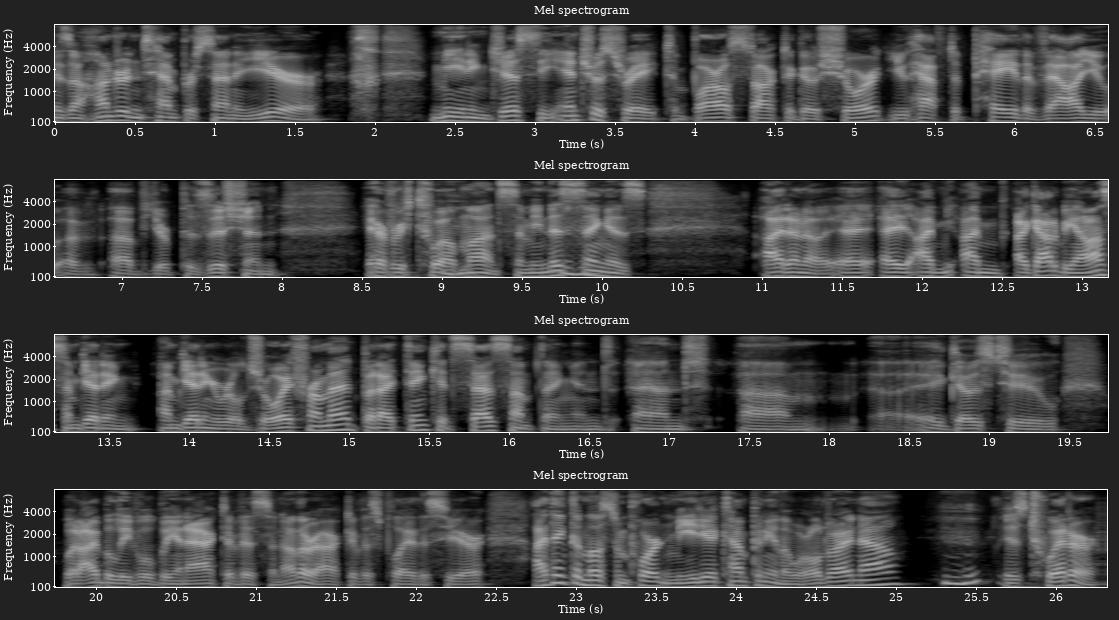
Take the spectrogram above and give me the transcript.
is 110% a year, meaning just the interest rate to borrow stock to go short, you have to pay the value of, of your position every 12 mm-hmm. months. I mean, this mm-hmm. thing is, I don't know. I, I, I'm I'm I got to be honest. I'm getting I'm getting a real joy from it, but I think it says something, and and um, uh, it goes to what I believe will be an activist and other activists play this year. I think the most important media company in the world right now mm-hmm. is Twitter.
